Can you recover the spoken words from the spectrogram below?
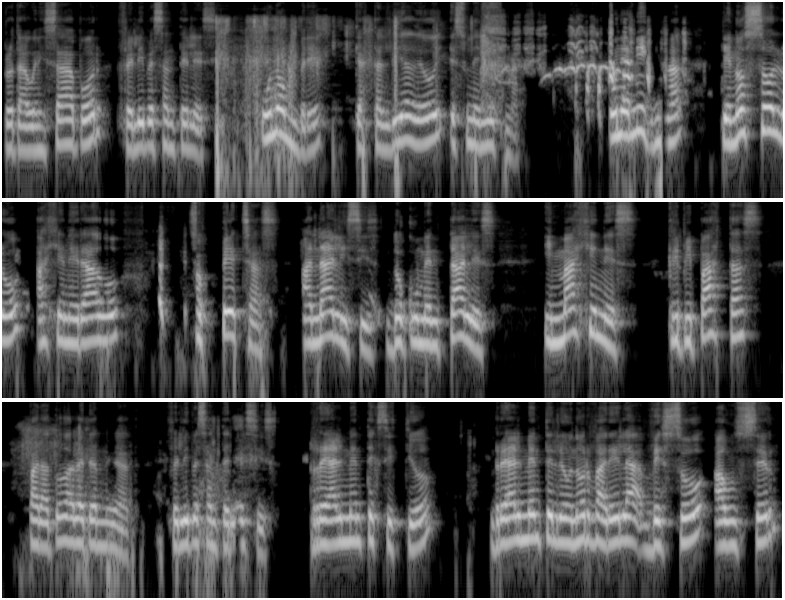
protagonizada por Felipe Santelesi, un hombre que hasta el día de hoy es un enigma. Un enigma que no solo ha generado sospechas, análisis, documentales, imágenes, creepypastas para toda la eternidad. Felipe Santelesis, ¿realmente existió? ¿realmente Leonor Varela besó a un ser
